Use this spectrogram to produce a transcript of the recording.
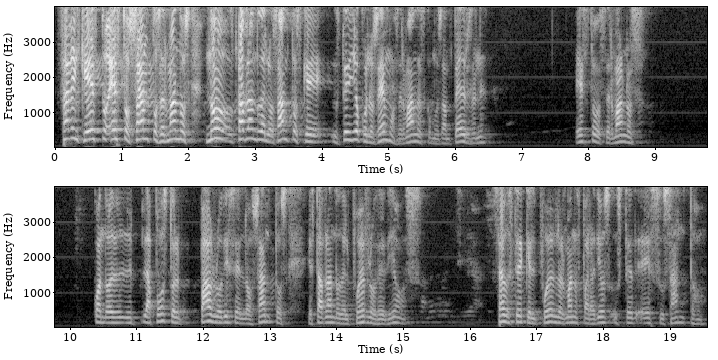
Saben que esto, estos santos, hermanos, no está hablando de los santos que usted y yo conocemos, hermanos, como San Pedro. Estos hermanos, cuando el, el apóstol Pablo dice los santos, está hablando del pueblo de Dios. ¿Sabe usted que el pueblo, hermanos, para Dios, usted es su santo?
